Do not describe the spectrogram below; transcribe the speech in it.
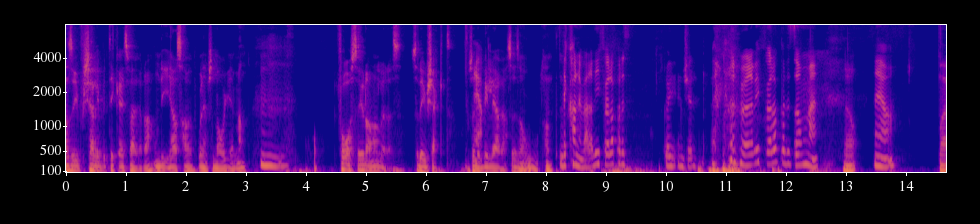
Altså i forskjellige butikker i Sverige, da, om de har samme problem som Norge. Men for oss er jo det annerledes, så det er jo kjekt. Så er det Ja. billigere. så det er sånn, oh? Det kan jo være de føler på det Oi, unnskyld. Det kan jo være de føler på det samme. Ja. Ja. Nei,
